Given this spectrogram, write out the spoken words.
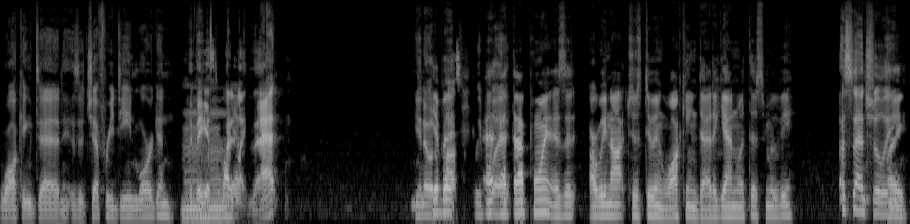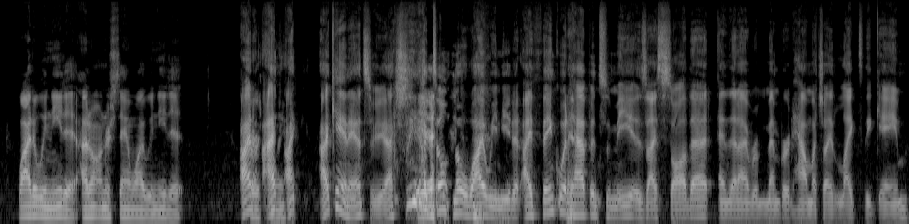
Walking Dead? Is it Jeffrey Dean Morgan? Mm-hmm. If they get somebody mm-hmm. like that, you know, yeah, but at, at, that point, is it are we not just doing Walking Dead again with this movie? Essentially, like, why do we need it? I don't understand why we need it. I, I, I I can't answer you. Actually, yeah. I don't know why we need it. I think what yeah. happened to me is I saw that and then I remembered how much I liked the game.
